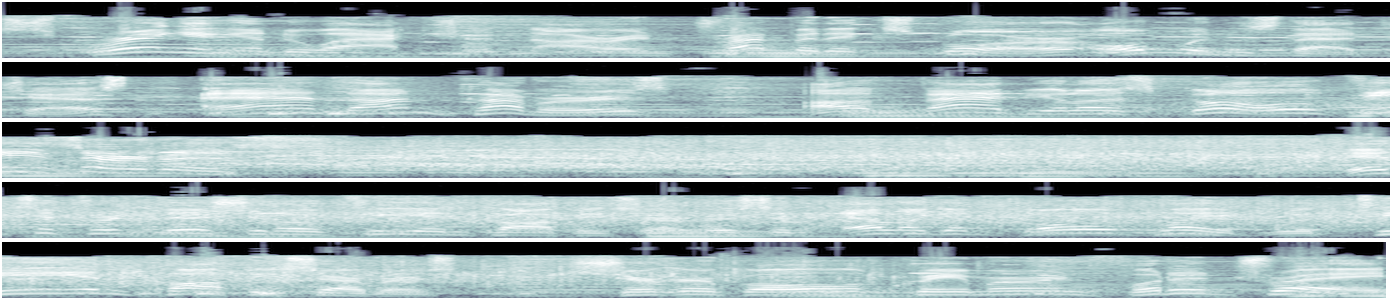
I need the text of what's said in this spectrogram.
Springing into action, our intrepid explorer opens that chest and uncovers a fabulous gold tea service. It's a traditional tea and coffee service an elegant gold plate with tea and coffee servers, sugar bowl, creamer, and footed tray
